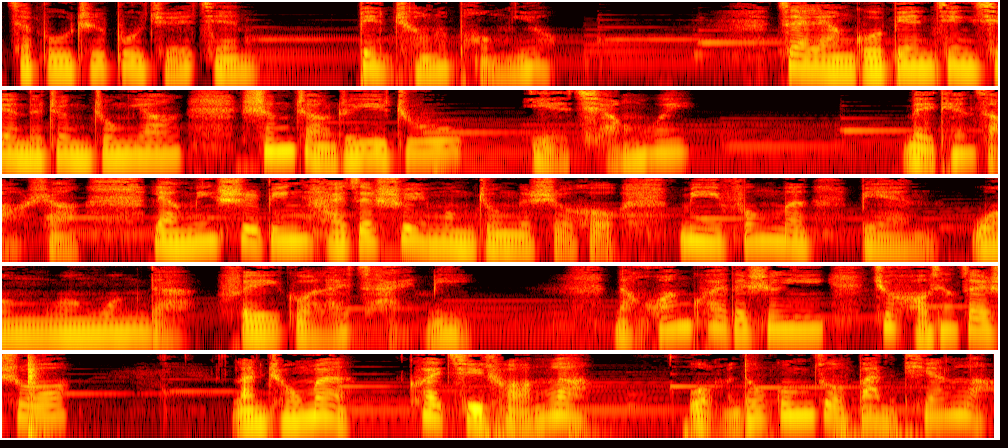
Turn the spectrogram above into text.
在不知不觉间变成了朋友。在两国边境线的正中央，生长着一株野蔷薇。每天早上，两名士兵还在睡梦中的时候，蜜蜂们便嗡嗡嗡的飞过来采蜜。那欢快的声音就好像在说：“懒虫们，快起床了，我们都工作半天了。”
